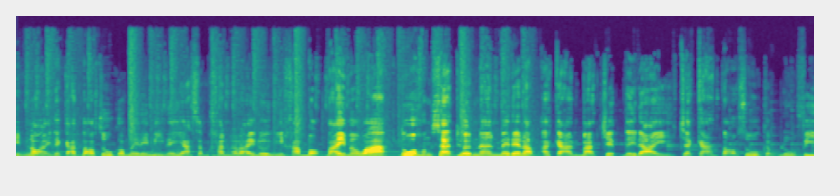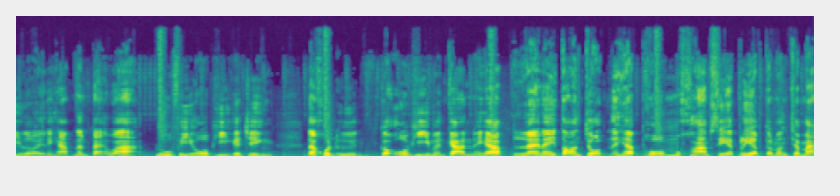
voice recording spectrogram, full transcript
นิดหน่อย แต่การต่อสู้ก็ไม่ได้มีนัยยะสำคัญอะไร โดยมีคำบอกใบ้มาว่า ตัวของแซทเทิลนั้นไม่ได้รับอาการบาดเจ็บใด ๆ จากการต่อสู้กับลูฟี่เลยนะครับ นั่นแปลว่าลูฟี่ OP ก็จริง แต่คนอื่นก็ OP เหมือนกันนะครับ และในตอนจบนะครับผมความเสียเปรียบกำลังจะมา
